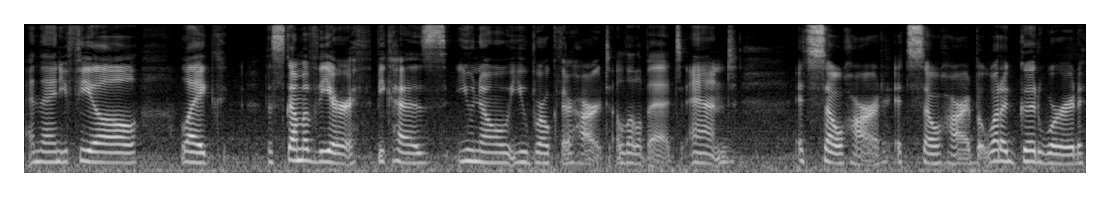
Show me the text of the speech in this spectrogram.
and then you feel like the scum of the earth because you know you broke their heart a little bit. And it's so hard. It's so hard. But what a good word.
